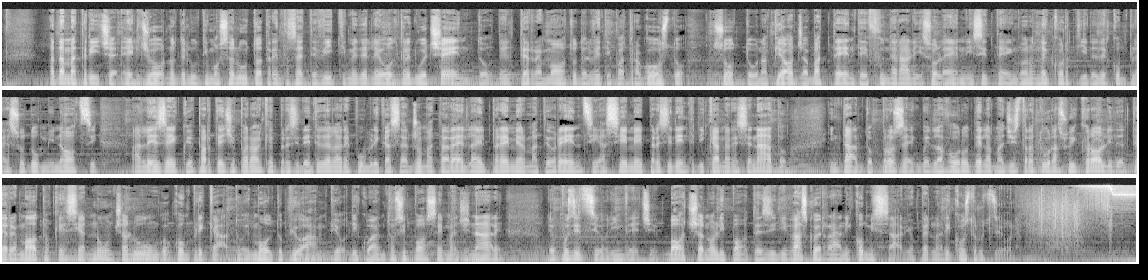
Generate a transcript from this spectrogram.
Ad Amatrice è il giorno dell'ultimo saluto a 37 vittime delle oltre 200 del terremoto del 24 agosto. Sotto una pioggia battente i funerali solenni si tengono nel cortile del complesso Don Minozzi. Alle esequie partecipano anche il Presidente della Repubblica Sergio Mattarella e il Premier Matteo Renzi assieme ai Presidenti di Camera e Senato. Intanto prosegue il lavoro della magistratura sui crolli del terremoto che si annuncia lungo, complicato e molto più ampio di quanto si possa immaginare. Le opposizioni invece bocciano l'ipotesi di Vasco Errani commissario per la ricostruzione.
